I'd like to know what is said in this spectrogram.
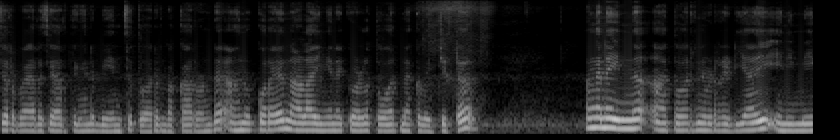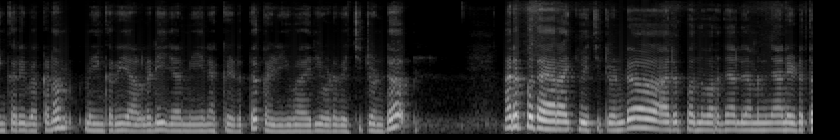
ചെറുപയർ ചേർത്ത് ഇങ്ങനെ ബീൻസ് തോരൻ വെക്കാറുണ്ട്. അങ്ങനെ കുറേ നാളായി ഇങ്ങനെയൊക്കെയുള്ള തോരനൊക്കെ വെച്ചിട്ട് അങ്ങനെ ഇന്ന് ആ തോരൻ ഇവിടെ റെഡിയായി. ഇനി മീൻ കറി വെക്കണം. മീൻ കറി ആൾറെഡി ഞാൻ മീനൊക്കെ എടുത്ത് കഴുകി വാരി ഇവിടെ വെച്ചിട്ടുണ്ട്. അരപ്പ് തയ്യാറാക്കി വെച്ചിട്ടുണ്ട്. അരപ്പെന്ന് പറഞ്ഞാൽ നമ്മൾ ഞാൻ എടുത്ത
